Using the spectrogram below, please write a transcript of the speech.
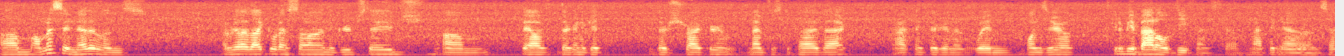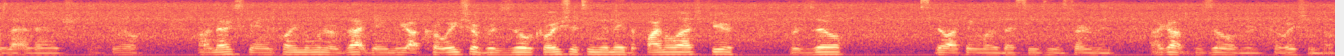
Um, I'm gonna say Netherlands. I really liked what I saw in the group stage. Um, they all, they're gonna get their striker Memphis Depay back. I think they're gonna win 1-0. It's gonna be a battle of defense though. I think Yeah. Netherlands has that advantage. well, our next game, playing the winner of that game, we got Croatia, Brazil. Croatia team that made the final last year. Brazil, still I think one of the best teams in this tournament. I got Brazil over Croatia though.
